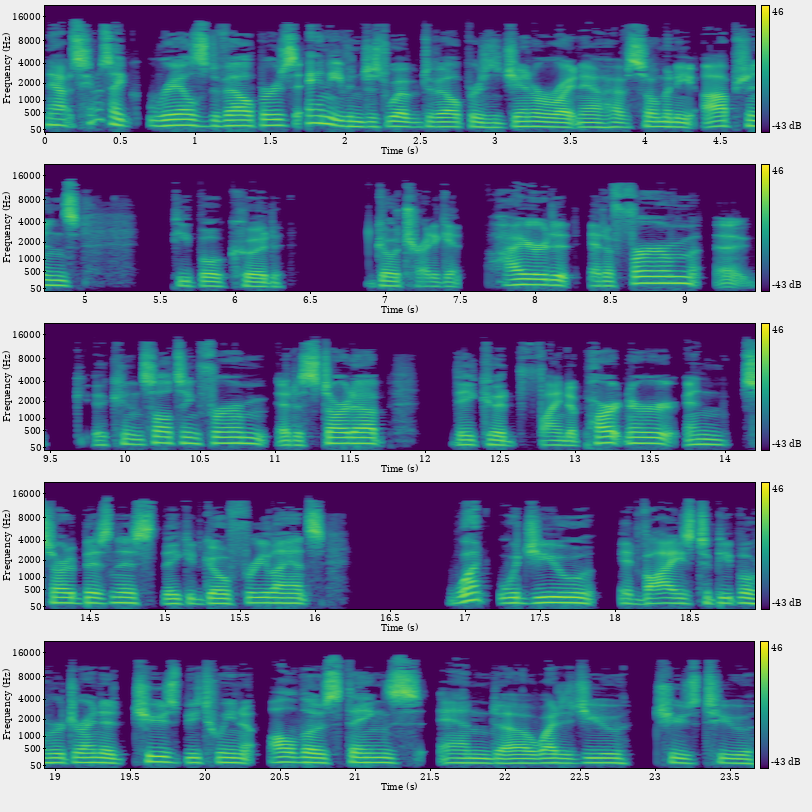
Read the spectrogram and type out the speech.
Now, it seems like Rails developers and even just web developers in general right now have so many options. People could go try to get hired at, at a firm, a, a consulting firm, at a startup. They could find a partner and start a business. They could go freelance. What would you advise to people who are trying to choose between all those things? And uh, why did you choose to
